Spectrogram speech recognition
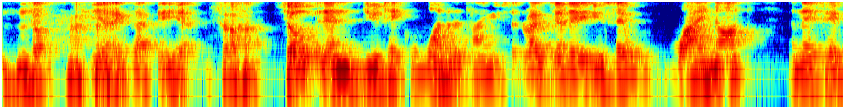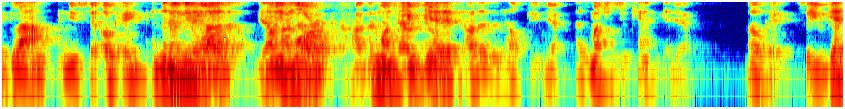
Mhm. So yeah, exactly. Yeah. so So, and do you take one at a time? You said right. So Yeah. they, you say why not, and they say blah, and you say okay, and then Tell you say how does it? Yeah, tell me more. it- and once you help get it, how does it help you? Yeah. As much as you can get. Yeah. Okay. So you get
